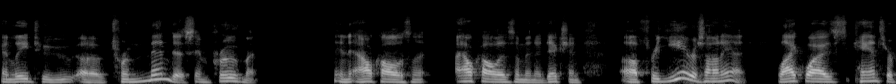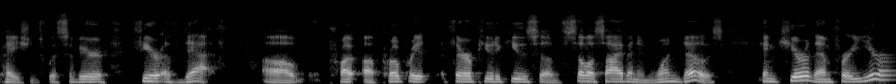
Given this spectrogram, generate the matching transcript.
can lead to a tremendous improvement in alcoholism, alcoholism and addiction uh, for years on end. Likewise, cancer patients with severe fear of death. Uh, pro- appropriate therapeutic use of psilocybin in one dose can cure them for a year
